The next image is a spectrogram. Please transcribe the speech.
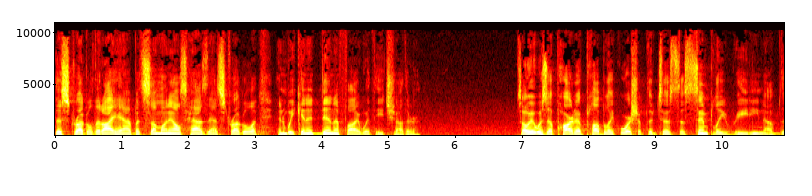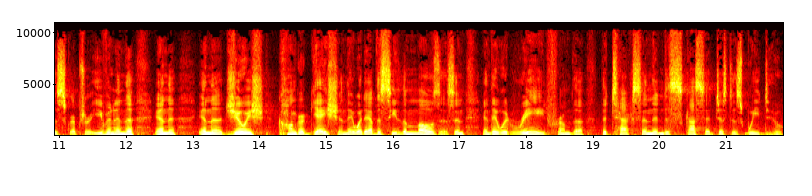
the struggle that I have, but someone else has that struggle, and we can identify with each other. So it was a part of public worship, that just the simply reading of the scripture. Even in the in the in the Jewish congregation, they would have the seat of the Moses and, and they would read from the, the text and then discuss it just as we do.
